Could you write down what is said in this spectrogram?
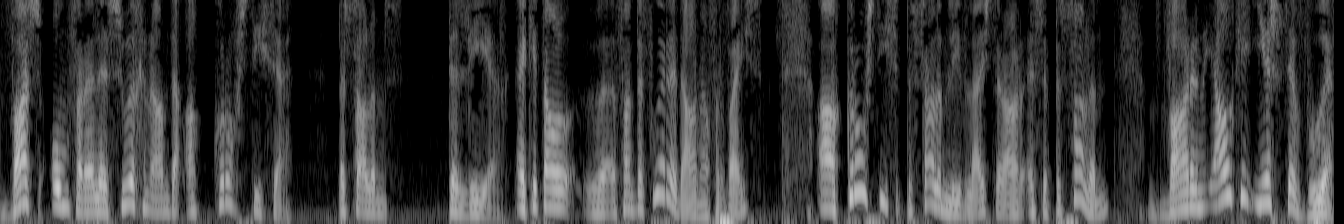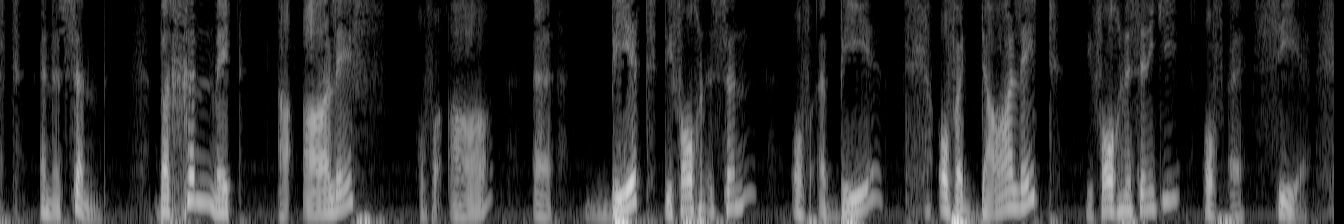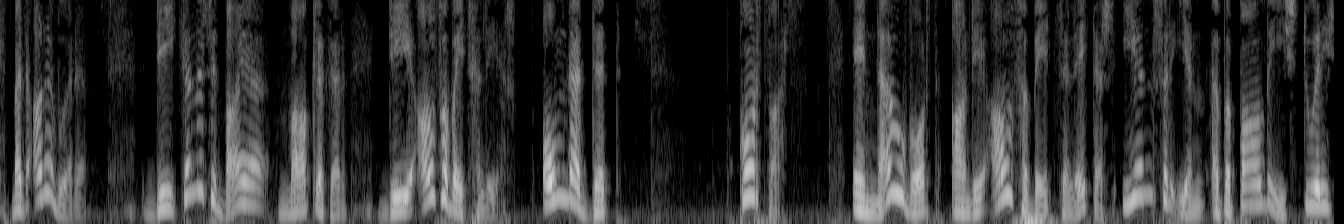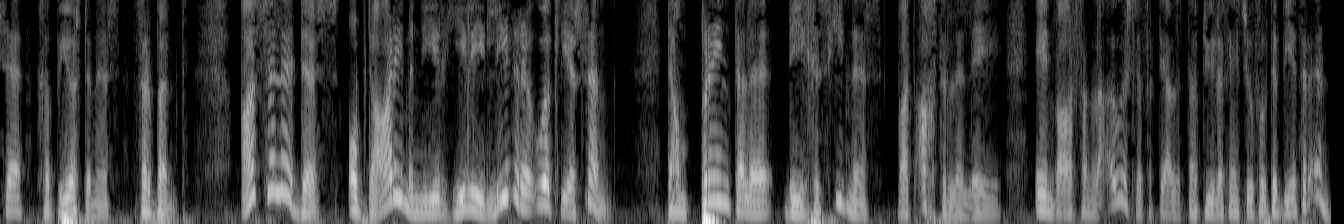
was om vir hulle sogenaamde akrostiese psalms te leer. Ek het al uh, van tevore daarna verwys. Akrostiese psalm, liewe luisteraar, is 'n psalm waarin elke eerste woord in 'n sin begin met 'n alef of 'n a, 'n beet, die volgende sin of 'n b of 'n dalet, die volgende sinnetjie of 'n c. Met ander woorde, die kinders het baie makliker die alfabet geleer omdat dit kort was. En nou word aan die alfabet se letters een vir een 'n bepaalde historiese gebeurtenis verbind. As hulle dus op daardie manier hierdie liedere ook leer sing, dan prent hulle die geskiedenis wat agter hulle lê en waarvan hulle ouers hulle vertel het natuurlik net soveel te beter in.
